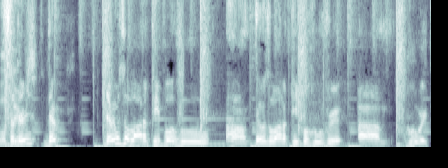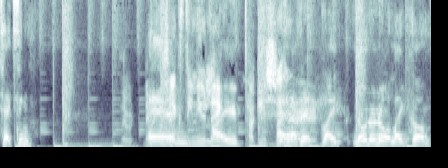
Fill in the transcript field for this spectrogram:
of so beers. there's there there was a lot of people who um there was a lot of people who were um who were texting They were, they were And texting you like I- talking i shit. or- haven't like no no no like um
